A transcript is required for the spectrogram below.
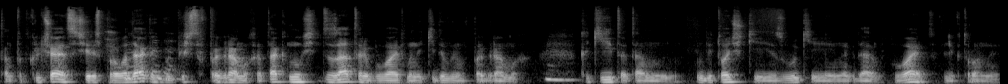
там подключается через провода, ну, как бы пишется в программах, а так, ну, синтезаторы бывает мы накидываем в программах. Какие-то там биточки, звуки иногда бывают электронные,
